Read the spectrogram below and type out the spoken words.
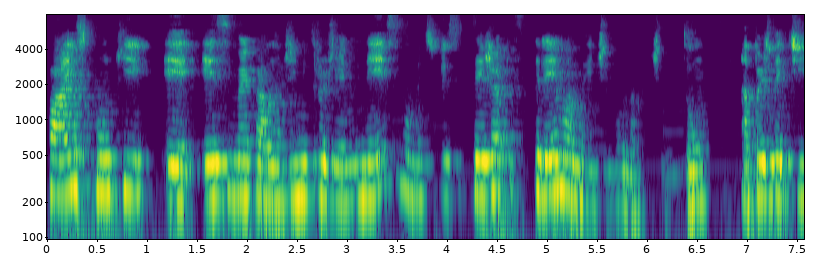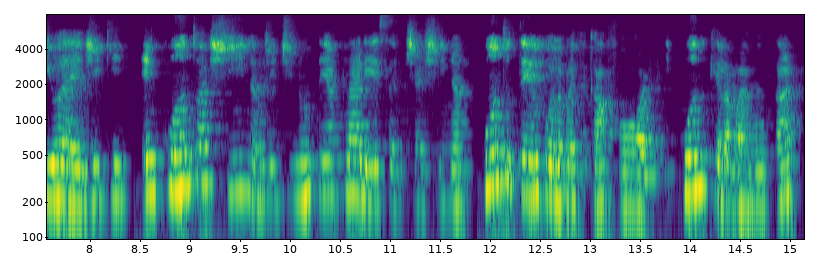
faz com que eh, esse mercado de nitrogênio, nesse momento específico, seja extremamente volátil. Então, a perspectiva é de que enquanto a China, a gente não tem a clareza de a China quanto tempo ela vai ficar fora e quando que ela vai voltar,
